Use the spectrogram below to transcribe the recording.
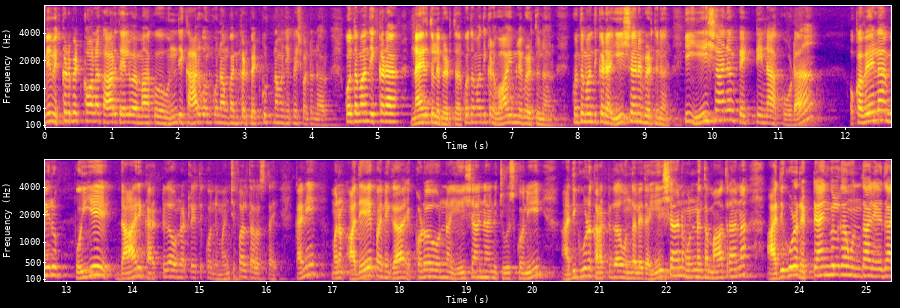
మేము ఇక్కడ పెట్టుకోవాలో కారు తెలియ మాకు ఉంది కారు కొనుక్కున్నాం కానీ ఇక్కడ పెట్టుకుంటున్నామని చెప్పేసి అంటున్నారు. కొంతమంది ఇక్కడ నైరుతిలో పెడతారు కొంతమంది ఇక్కడ వాయువులో పెడుతున్నారు కొంతమంది ఇక్కడ ఈశాన్యం పెడుతున్నారు. ఈ ఈశాన్యం పెట్టినా కూడా ఒకవేళ మీరు పొయ్యే దారి కరెక్ట్గా ఉన్నట్లయితే కొన్ని మంచి ఫలితాలు వస్తాయి. కానీ మనం అదే పనిగా ఎక్కడో ఉన్న ఈశాన్యాన్ని చూసుకొని అది కూడా కరెక్ట్గా ఉందా లేదా? ఈశాన్యం ఉన్నంత మాత్రాన అది కూడా రెక్టాంగిల్గా ఉందా లేదా?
